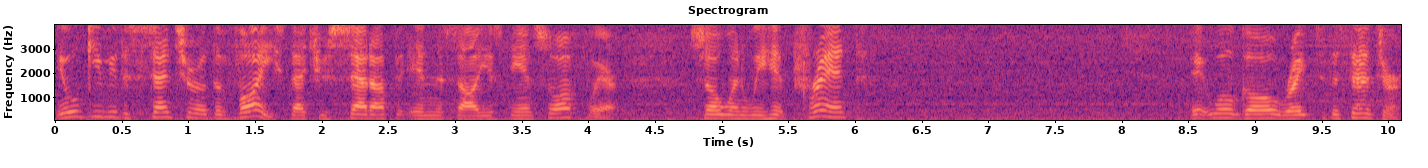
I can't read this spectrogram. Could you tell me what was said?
it will give you the center of the vise that you set up in the Solustan software. So when we hit print, it will go right to the center.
